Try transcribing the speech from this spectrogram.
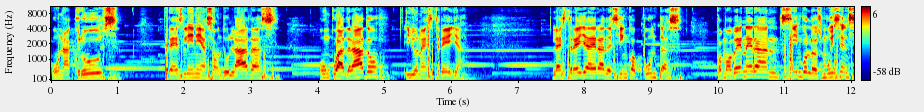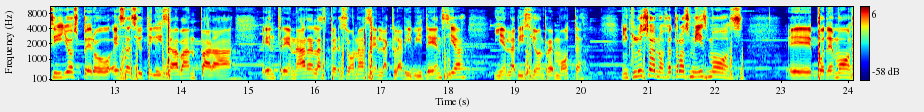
una cruz, tres líneas onduladas, un cuadrado y una estrella. La estrella era de cinco puntas. Como ven eran símbolos muy sencillos, pero esas se utilizaban para entrenar a las personas en la clarividencia y en la visión remota. Incluso nosotros mismos eh, podemos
